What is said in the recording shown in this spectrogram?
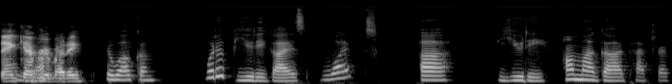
Thank You're welcome. everybody. You're welcome. What a beauty, guys. What a beauty. Oh my God, Patrick.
